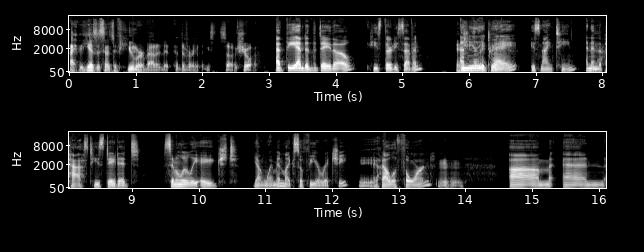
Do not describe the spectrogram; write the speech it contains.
I think he has a sense of humor about it at, at the very least. So sure. At the end of the day, though, he's 37. And Amelia Gray is 19. And in the past, he's dated similarly aged young women like Sofia Richie Yeah. Bella Thorne. hmm Um, and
